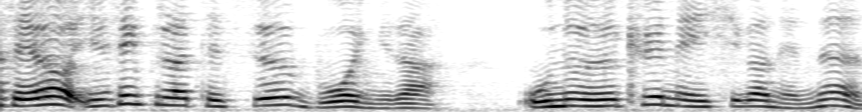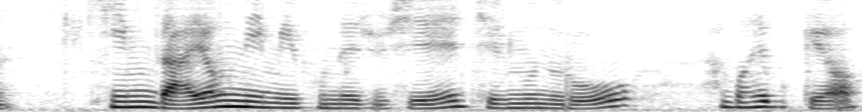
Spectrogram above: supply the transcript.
안녕하세요. 인생 필라테스 무어입니다. 오늘 Q&A 시간에는 김나영님이 보내주신 질문으로 한번 해볼게요.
